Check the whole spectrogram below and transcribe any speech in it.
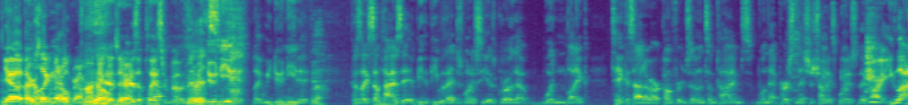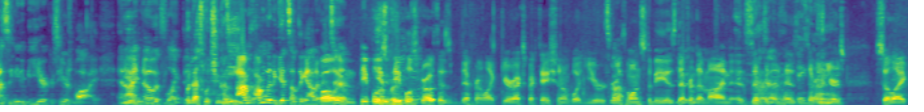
Yeah, there's know. like middle ground. I know. there too. is a place for both. There we is. do need it. Like we do need it. Yeah. Because like sometimes it'd be the people that just want to see us grow that wouldn't like take us out of our comfort zone. Sometimes when that person that's just trying to exploit us, be like, all right, you honestly need to be here because here's why. And I know it's like, But that's what you need. I'm, though. I'm gonna get something out of Well, it too. and people's Yeah, but- people's growth is different. Like your expectation of what your It's growth not- wants to be is Yeah. different than mine. It's different than Exactly. his. It's different than yours. So like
